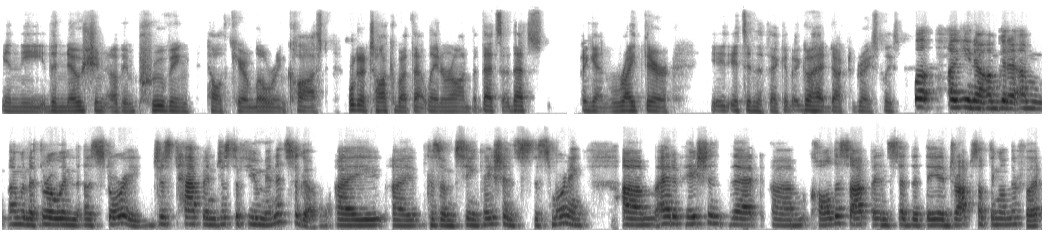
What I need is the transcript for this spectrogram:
in the the notion of improving healthcare lowering cost? We're going to talk about that later on but that's that's again right there it's in the thick of it. Go ahead, Dr. Grace, please. Well, uh, you know, I'm gonna I'm I'm gonna throw in a story. Just happened just a few minutes ago. I I because I'm seeing patients this morning. Um, I had a patient that um, called us up and said that they had dropped something on their foot,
